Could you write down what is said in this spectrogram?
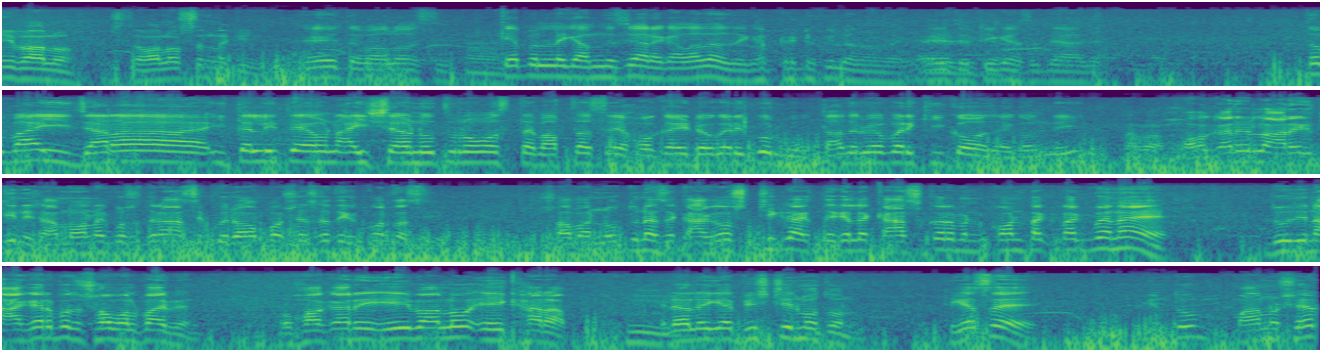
এই ভালো তো ভালো আছেন নাকি? এই তো ভালো আছি। হ্যাঁ। ক্যাপের লেগে আমাদের চেয়ারে আলাদা আছে ক্যাপটা একটু না ভাই। এই তো ঠিক আছে দেখা যায়। তো ভাই যারা ইতালিতে এখন আইসা নতুন অবস্থায় ভাবতেছে হকারি টকারি করব তাদের ব্যাপারে কি কওয়া যায় গন্ধি হকার হলো আরেক জিনিস। আমরা অনেক বছর ধরে আছি করে অভ্যাসের সাথে করতেছি। সবার নতুন আছে কাগজ ঠিক রাখতে গেলে কাজ করবেন কন্ট্যাক্ট রাখবেন হ্যাঁ? দুদিন আগের বছর সবল পাইবেন। ও হকারে এই ভালো এই খারাপ। এটা হলে গিয়ে বৃষ্টির মতন ঠিক আছে? কিন্তু মানুষের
